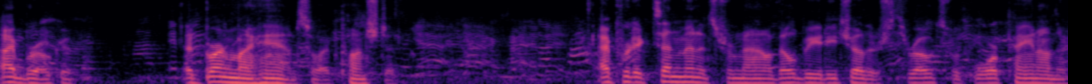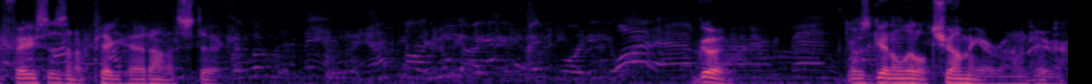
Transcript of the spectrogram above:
I broke it. It burned my hand, so I punched it. I predict 10 minutes from now, they'll be at each other's throats with war paint on their faces and a pig head on a stick. Good. It was getting a little chummy around here.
